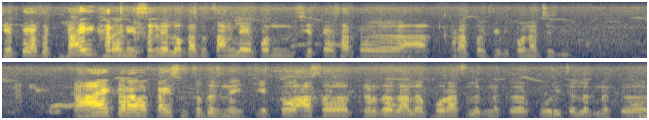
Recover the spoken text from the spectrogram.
शेतकऱ्याचं काही खरं नाही. सगळ्या लोकांचं चांगलं आहे पण शेतकऱ्यासारखं आ, खराब परिस्थिती कोणाचीच नाही. काय करावं काही सुचतच नाही. एक तो असं कर्ज झालं पोराचं लग्न कर पोरीचं लग्न कर.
